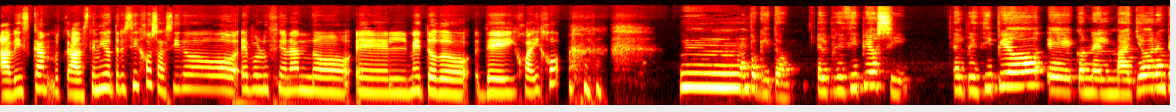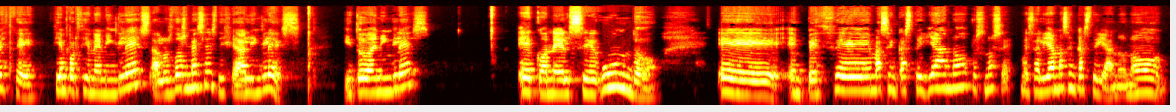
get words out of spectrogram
¿habéis, has tenido tres hijos, ¿has ido evolucionando el método de hijo a hijo? Mm, un poquito. El principio sí. El principio eh, con el mayor empecé 100% en inglés. A los dos meses dije al inglés y todo en inglés. Eh, con el segundo eh, empecé más en castellano, pues no sé, me salía más en castellano. No,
